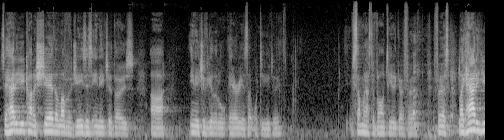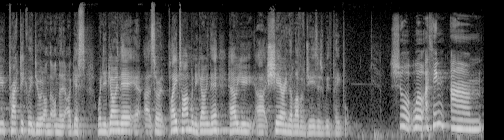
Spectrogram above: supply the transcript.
So, how do you kind of share the love of Jesus in each of those, uh, in each of your little areas? Like, what do you do? Someone has to volunteer to go first first. Like, how do you practically do it on the, on the I guess, when you're going there? Uh, so, at playtime, when you're going there, how are you uh, sharing the love of Jesus with people? Sure. Well, I think um,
